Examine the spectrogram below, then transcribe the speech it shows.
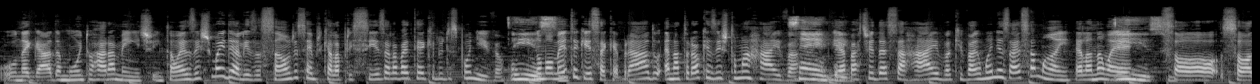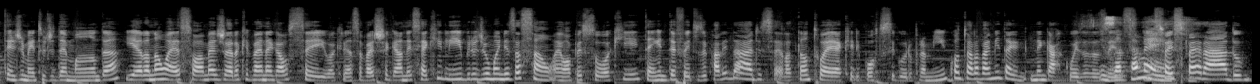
ou negada muito raramente. Então existe uma idealização de sempre que ela precisa, ela vai ter aquilo disponível. Isso. No momento em que isso é quebrado, é natural que exista uma raiva. Sempre. E é a partir dessa raiva que vai humanizar essa mãe. Ela não é isso. só só atendimento de demanda e ela não é só a megera que vai negar o seio. A criança vai chegar nesse equilíbrio de humanização. É uma pessoa pessoa que tem defeitos e qualidades. Ela tanto é aquele porto seguro para mim, quanto ela vai me negar coisas às Exatamente. vezes. Isso é esperado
